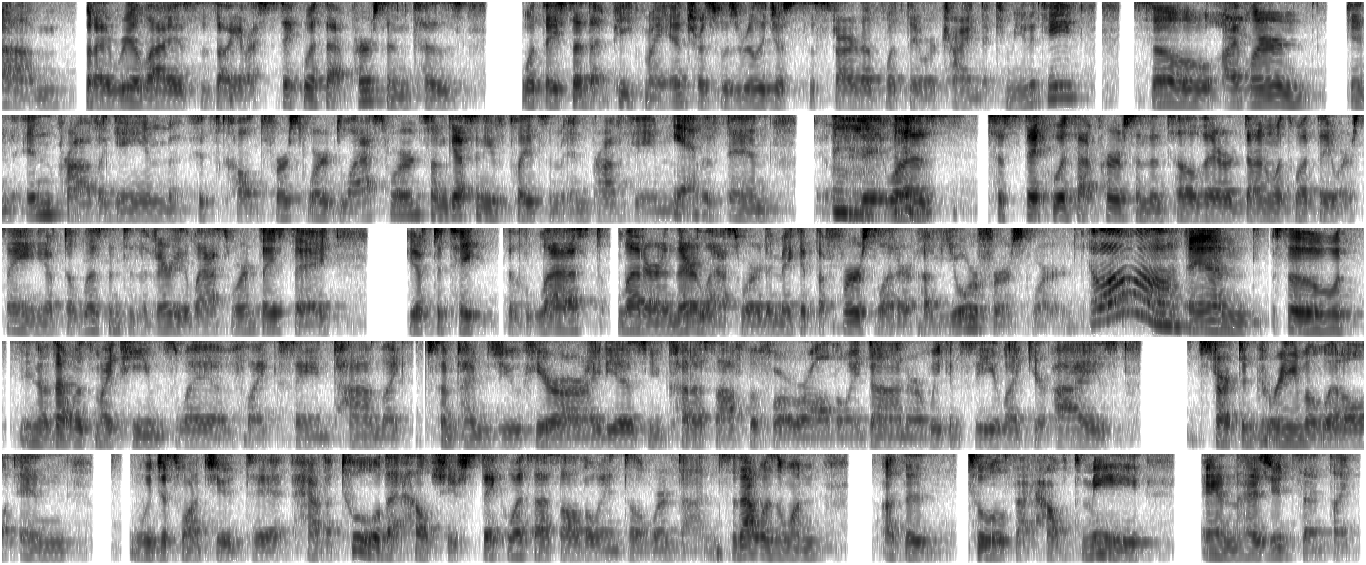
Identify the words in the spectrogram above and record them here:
Um, but I realized that I got to stick with that person because what they said that piqued my interest was really just the start of what they were trying to communicate. So I learned in improv a game. It's called First Word, Last Word. So I'm guessing you've played some improv games. Yes. And it was to stick with that person until they're done with what they were saying. You have to listen to the very last word they say. You have to take the last letter in their last word and make it the first letter of your first word. oh, And so, you know, that was my team's way of like saying, Tom, like sometimes you hear our ideas and you cut us off before we're all the way done, or we can see like your eyes start to dream a little. And we just want you to have a tool that helps you stick with us all the way until we're done. So that was one of the tools that helped me. And as you'd said, like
